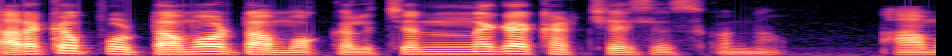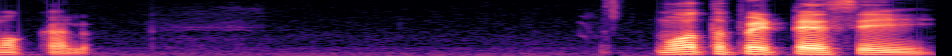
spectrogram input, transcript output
అరకప్పు టమోటా ముక్కలు చిన్నగా కట్ చేసేసుకున్నాం ఆ ముక్కలు. మూత పెట్టేసి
